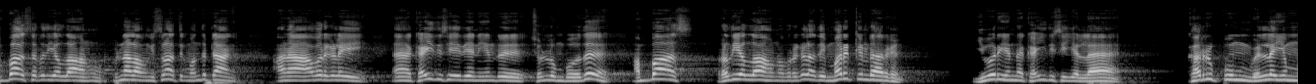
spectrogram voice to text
அப்பாஸ் ரதி அல்லாஹ் பின்னால் அவங்க இஸ்லாத்துக்கு வந்துட்டாங்க. ஆனால் அவர்களை கைது செய்தேன் என்று சொல்லும்போது அப்பாஸ் ரதி அல்லாஹன் அவர்கள் அதை மறுக்கின்றார்கள். இவர் என்ன கைது செய்யல. கருப்பும் வெள்ளையும்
